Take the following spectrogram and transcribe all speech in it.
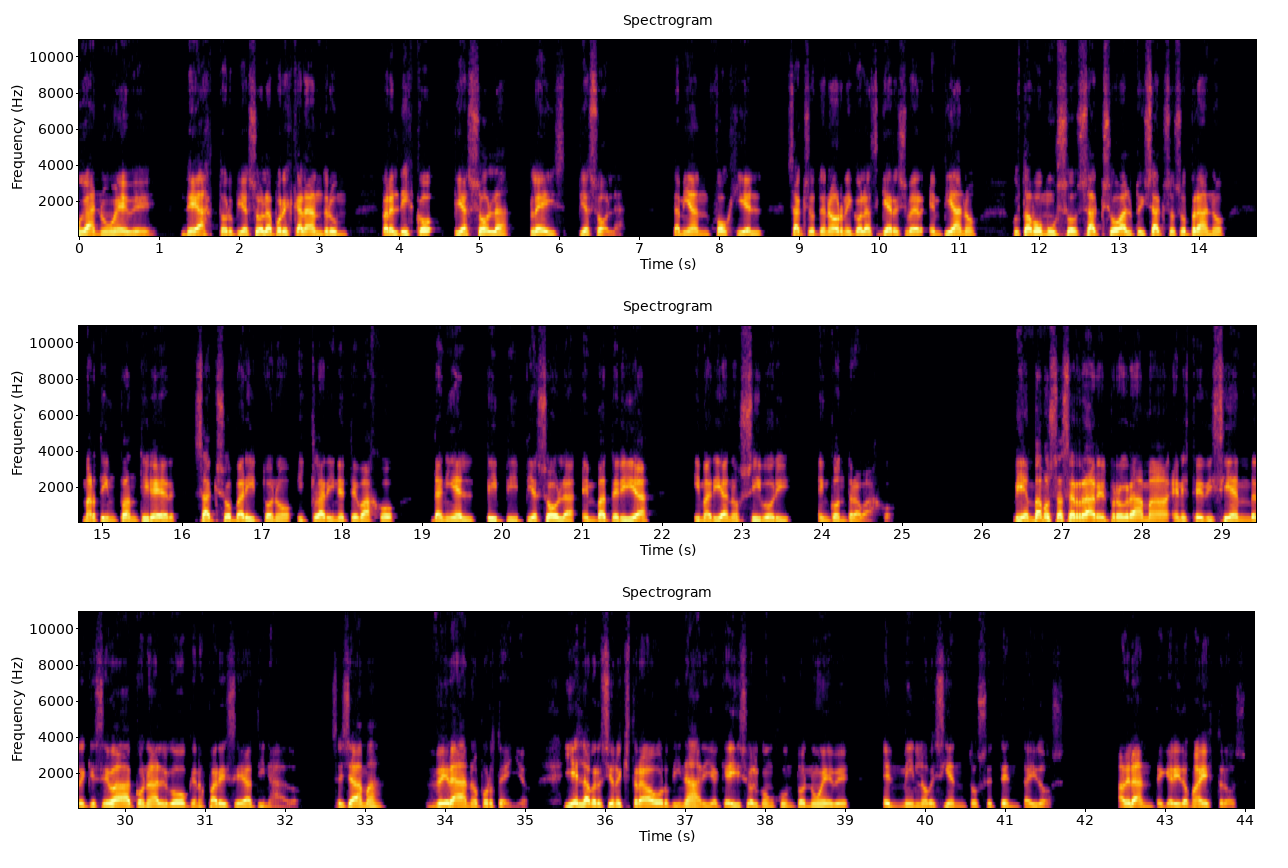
Fuga 9 de Astor Piazzolla por Escalandrum para el disco Piazzolla Plays Piazzolla. Damián Fogiel, saxo tenor, Nicolás Gershberg en piano, Gustavo Muso, saxo alto y saxo soprano, Martín Pantirer, saxo barítono y clarinete bajo, Daniel Pipi Piazzolla en batería y Mariano Sibori en contrabajo. Bien, vamos a cerrar el programa en este diciembre que se va con algo que nos parece atinado. Se llama Verano porteño y es la versión extraordinaria que hizo el conjunto 9 en 1972. Adelante, queridos maestros.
